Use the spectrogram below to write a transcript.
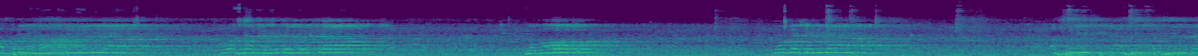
ਆਪਣੀ ਹਾਜ਼ਰੀ ਜਿਹੜੀ ਆ, ਉਹ ਅਸਲ ਦੇ ਵਿੱਚ ਲਗਾਓ ਕਿਉਂਕਿ ਜਿਹੜੀਆਂ 80 85%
